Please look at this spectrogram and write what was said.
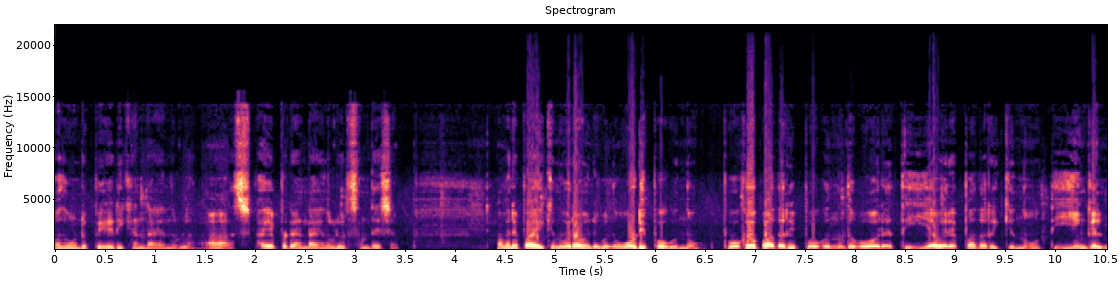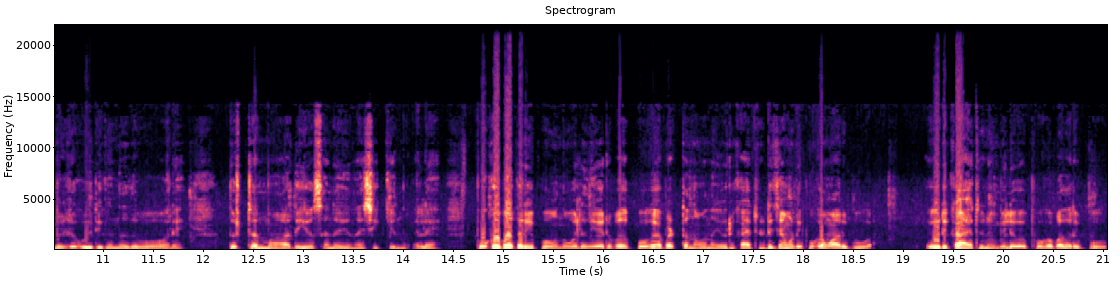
അതുകൊണ്ട് പേടിക്കണ്ട എന്നുള്ള ആ ഭയപ്പെടേണ്ട എന്നുള്ളൊരു സന്ദേശം അവനെ പായിക്കുന്നവർ അവന്റെ മുന്നിൽ ഓടിപ്പോകുന്നു. പുക പതറിപ്പോകുന്നത് പോലെ തീ അവരെ പതറിക്കുന്നു. തീയെങ്കിൽ മെഴുകുരുകുന്നത് പോലെ ദുഷ്ടന്മാർ ദൈവസന്നിധി നശിക്കുന്നു അല്ലേ? പുക പതറിപ്പോകുന്ന പോലെ നീ ഒരു പുക പെട്ടെന്ന് വന്നാൽ ഒരു കാറ്റടിച്ചാൽ മതി പുക മാറിപ്പോവുക. ഒരു കാറ്റിന് മുമ്പിൽ പുക പതറിപ്പോവും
